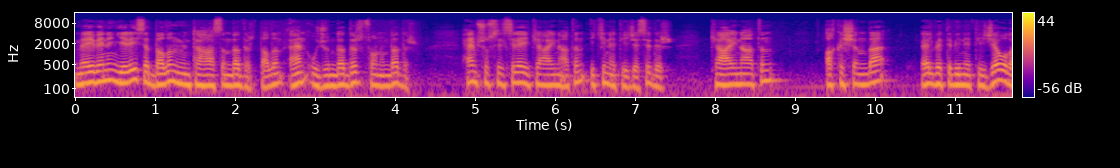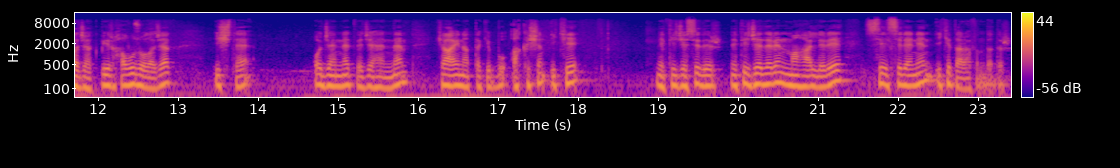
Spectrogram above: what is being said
Meyvenin yeri ise dalın müntehasındadır. Dalın en ucundadır, sonundadır. Hem şu silsile-i kainatın iki neticesidir. Kainatın akışında elbette bir netice olacak, bir havuz olacak. İşte o cennet ve cehennem kainattaki bu akışın iki neticesidir. Neticelerin mahalleri silsilenin iki tarafındadır.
